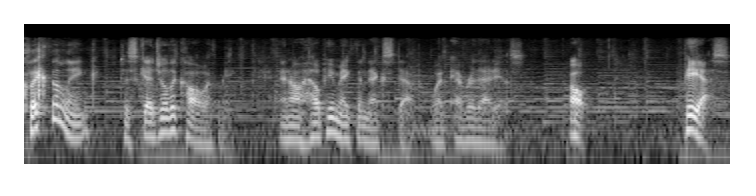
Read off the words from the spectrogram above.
Click the link to schedule the call with me, and I'll help you make the next step, whatever that is. Oh, P.S.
